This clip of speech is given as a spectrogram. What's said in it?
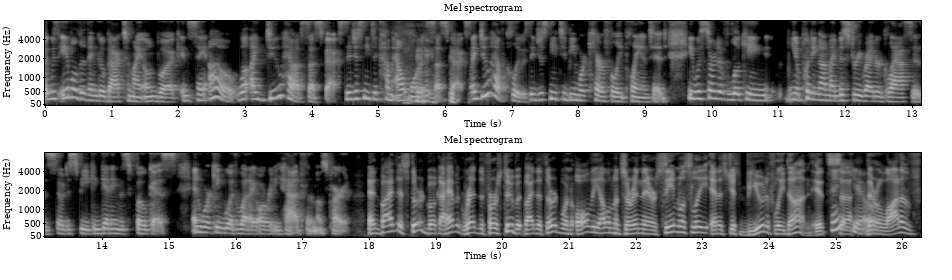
I was able to then go back to my own book and say, oh, well, I do have suspects. They just need to come out more as suspects. I do have clues. They just need to be more carefully planted. It was sort of looking, you know, putting on my mystery writer glasses, so to speak, and getting this focus and working with what I already had for the most part. And by this third book, I haven't read the first two, but by the third one, all the elements are in there seamlessly, and it's just beautifully done. It's Thank uh, you. there are a lot of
